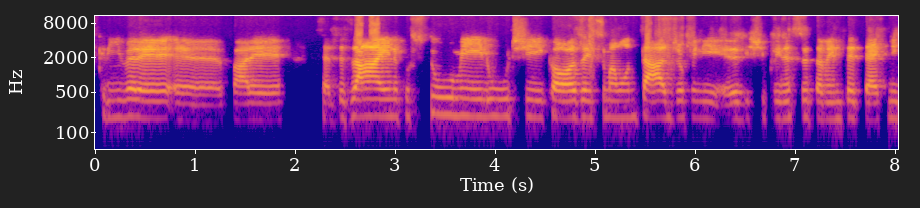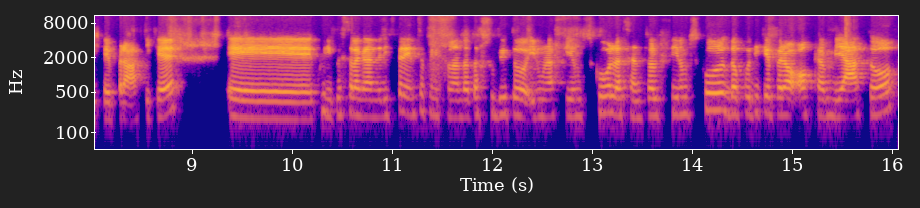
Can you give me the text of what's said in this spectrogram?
scrivere, eh, fare set design, costumi, luci, cose, insomma montaggio, quindi eh, discipline strettamente tecniche e pratiche. E quindi questa è la grande differenza, quindi sono andata subito in una film school, la Central Film School, dopodiché però ho cambiato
